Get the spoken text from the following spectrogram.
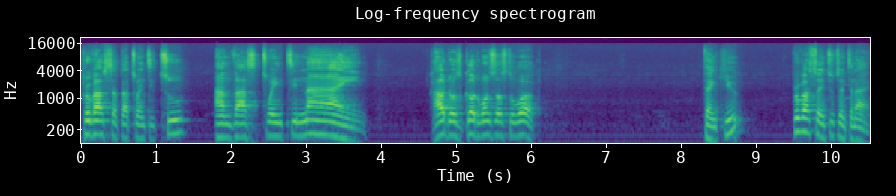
Proverbs chapter 22 and verse 29. How does God wants us to walk? Thank you. Proverbs 22, 29.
